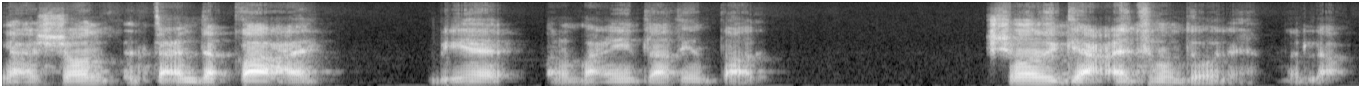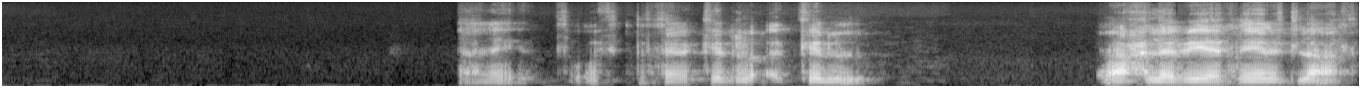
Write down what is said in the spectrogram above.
يعني شلون انت عندك قاعة بها 40 30 طالب شلون تقعدهم ذولا لا يعني مثلا كل كل راحلة بيها اثنين ثلاثة.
